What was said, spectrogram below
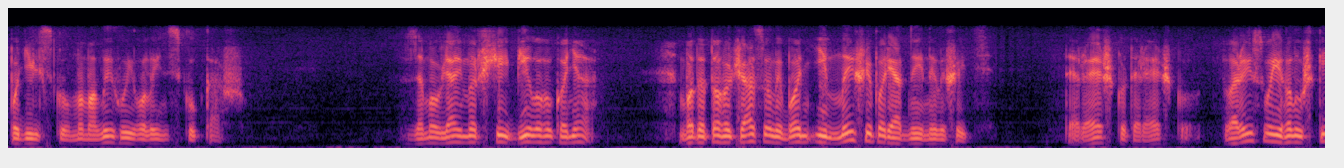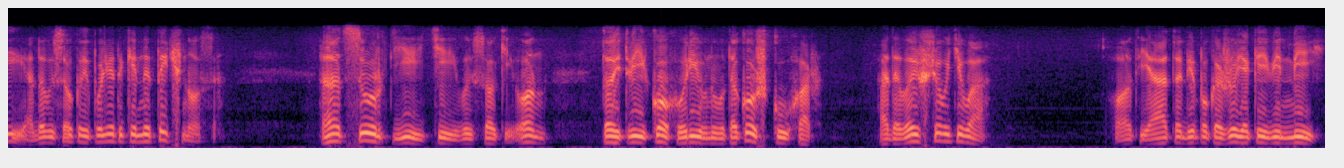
подільську мамалигу і волинську кашу. Замовляй мерщій білого коня, бо до того часу, либонь, і миші порядної не лишиться. Терешку, Терешку, вари свої галушки, а до високої політики не тич носа. А цурт їй тій високій, он, той твій кох у рівному також кухар, а дивись, що витіва. От я тобі покажу, який він мій,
